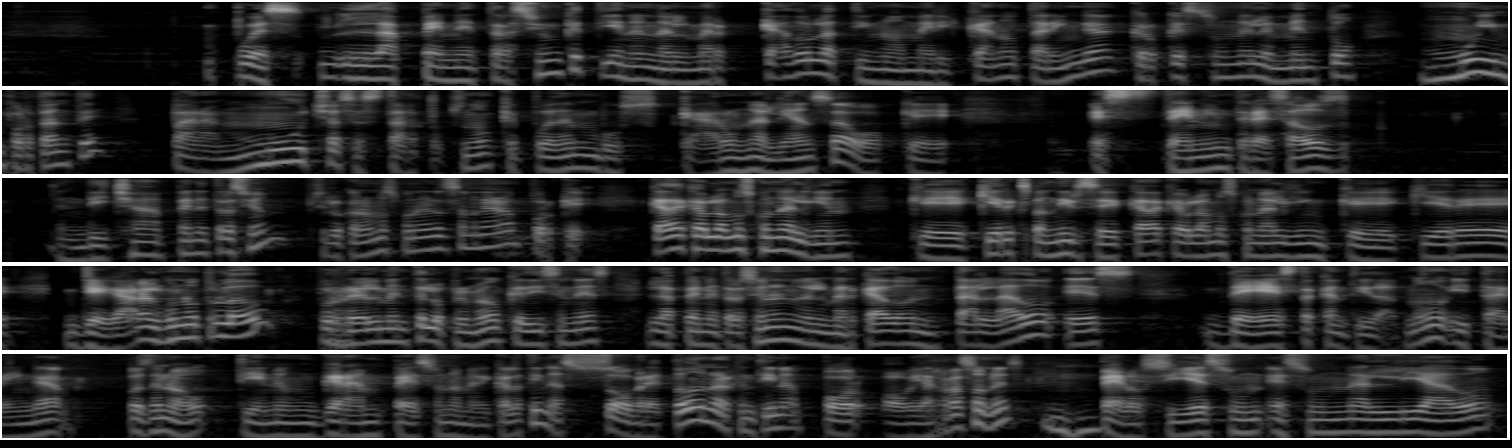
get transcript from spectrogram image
pues la penetración que tiene en el mercado latinoamericano Taringa creo que es un elemento muy importante para muchas startups, ¿no? Que pueden buscar una alianza o que estén interesados en dicha penetración, si lo queremos poner de esa manera, porque cada que hablamos con alguien que quiere expandirse, cada que hablamos con alguien que quiere llegar a algún otro lado, pues realmente lo primero que dicen es la penetración en el mercado en tal lado es de esta cantidad, ¿no? Y Taringa pues de nuevo tiene un gran peso en América Latina, sobre todo en Argentina por obvias razones, pero sí es un, es un aliado,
